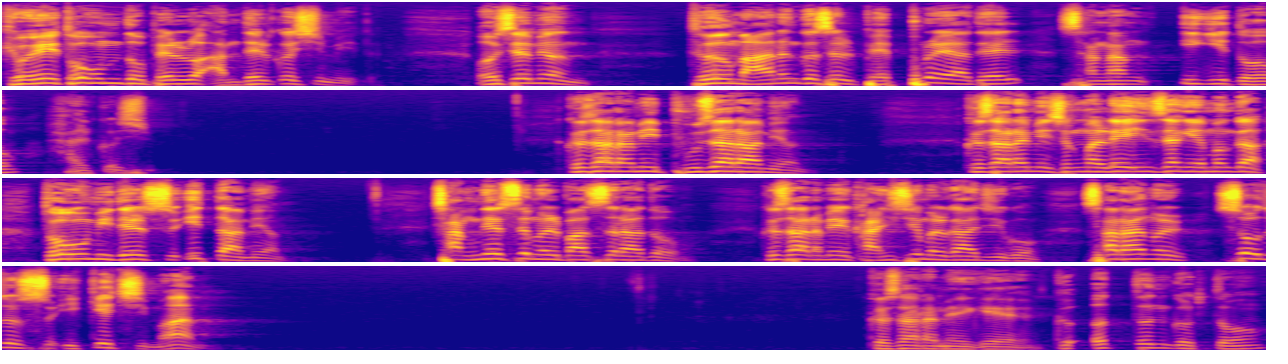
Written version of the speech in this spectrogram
교회 도움도 별로 안 될 것입니다. 어쩌면 더 많은 것을 베풀어야 될 상황이기도 할 것입니다. 그 사람이 부자라면 그 사람이 정말 내 인생에 뭔가 도움이 될 수 있다면 장래성을 봤으라도 그 사람의 관심을 가지고 사랑을 쏟을 수 있겠지만 그 사람에게 그 어떤 것도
